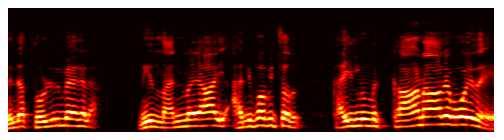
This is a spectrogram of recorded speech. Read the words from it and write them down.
നിന്റെ തൊഴിൽ മേഖല നീ നന്മയായി അനുഭവിച്ചത് കയ്യിൽ നിന്ന് കാണാതെ പോയതേ.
